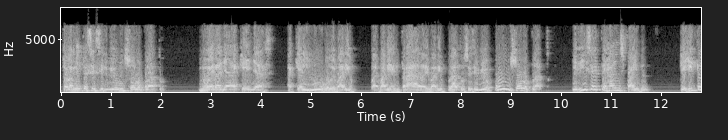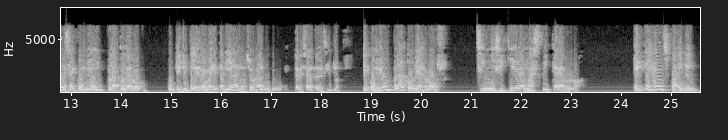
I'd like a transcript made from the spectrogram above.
solamente se sirvió un solo plato. No era ya aquellas, aquel lujo de varios, varias entradas y varios platos, se sirvió un solo plato. Y dice este Heinz Spider que Hitler se comió un plato de arroz porque Hitler era vegetariano, eso es algo interesante decirlo, se comió un plato de arroz sin ni siquiera masticarlo. Este Hans Speidel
